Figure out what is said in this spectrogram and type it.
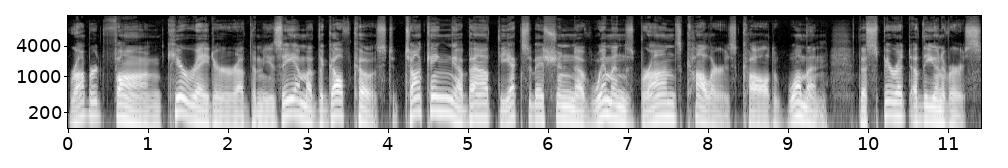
Robert Fong, curator of the Museum of the Gulf Coast, talking about the exhibition of women's bronze collars called Woman, the Spirit of the Universe.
